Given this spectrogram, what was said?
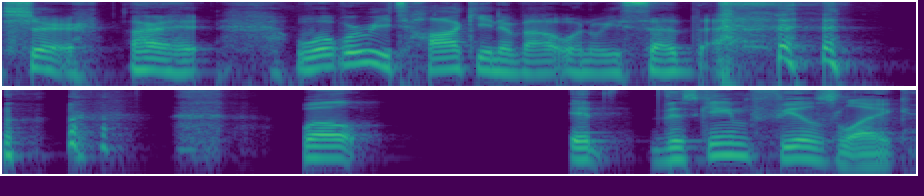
Sure. All right. What were we talking about when we said that? Well, it this game feels like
